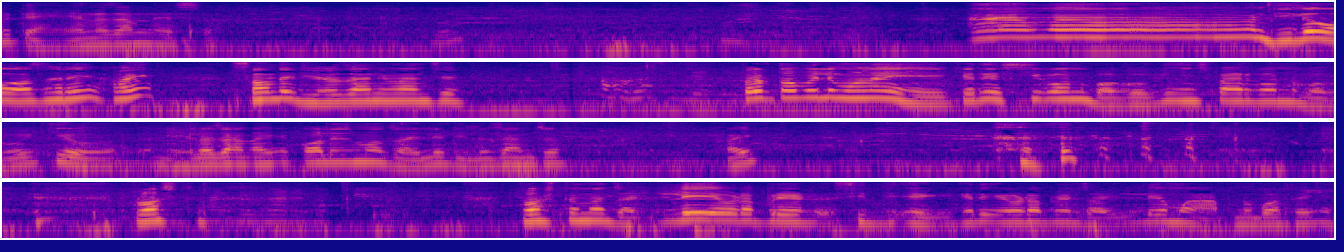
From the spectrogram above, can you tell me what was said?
उ त्यहाँ हेर्न जाऊँ न यसो। आमा ढिलो होस् अरे है। सधैँ ढिलो जाने मान्छे। तर तपाईँले मलाई के अरे सिकाउनु भएको कि इन्सपायर गर्नुभएको कि के हो? ढिलो जान कि कलेजमा जहिले ढिलो जान्छु? है? प्लस टू प्लस टूमा झैले एउटा पिरियड सिद्धि के अरे एउटा पिरियड झैले म हाप्नु पर्थ्यो कि?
